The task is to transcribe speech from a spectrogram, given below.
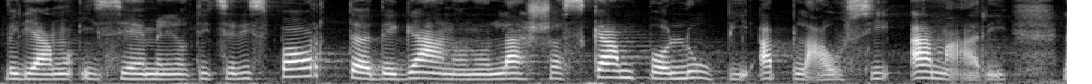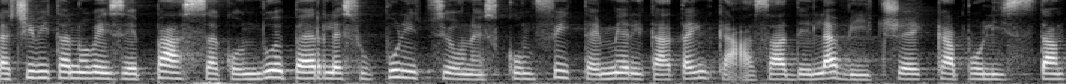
Vediamo insieme le notizie di sport. Degano non lascia scampo, Lupi, applausi, amari. La Civitanovese passa con due perle su punizione sconfitta e meritata in casa della vice capolista.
